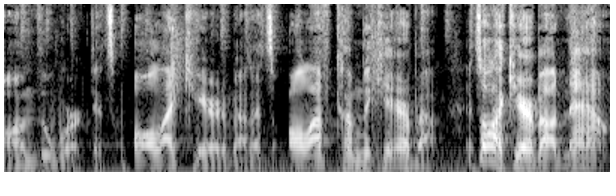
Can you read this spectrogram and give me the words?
on the work? That's all I cared about. That's all I've come to care about. That's all I care about now.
